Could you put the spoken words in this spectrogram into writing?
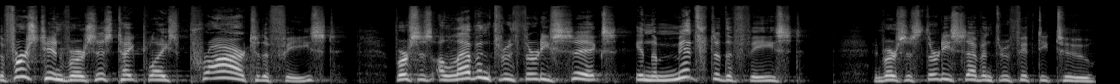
The first 10 verses take place prior to the feast, verses 11 through 36 in the midst of the feast, and verses 37 through 52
